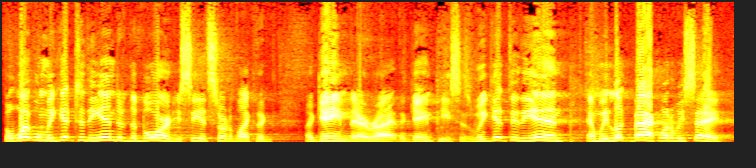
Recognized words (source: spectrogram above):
But what, when we get to the end of the board, you see it's sort of like the, a game there, right? The game pieces. When we get to the end and we look back, what do we say?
